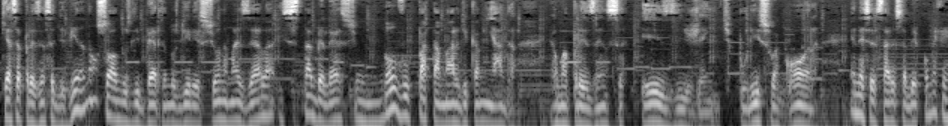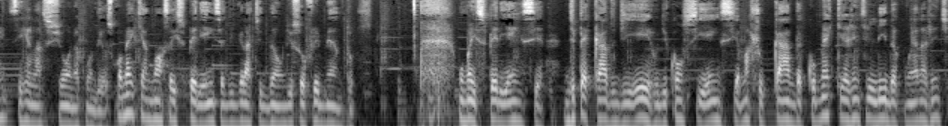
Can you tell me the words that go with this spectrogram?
que essa presença divina não só nos liberta, nos direciona, mas ela estabelece um novo patamar de caminhada. É uma presença exigente. Por isso, agora, é necessário saber como é que a gente se relaciona com Deus, como é que a nossa experiência de gratidão, de sofrimento, uma experiência de pecado, de erro, de consciência machucada, como é que a gente lida com ela? A gente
